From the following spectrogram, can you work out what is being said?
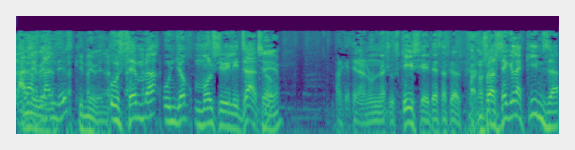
ara nivell, Flandes quin nivell. us sembla un lloc molt civilitzat, Sí. no? Perquè tenen una justícia i aquestes coses. Bueno, Però al segle XV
